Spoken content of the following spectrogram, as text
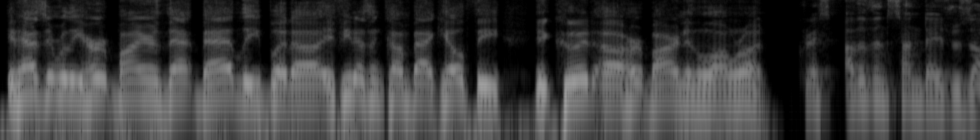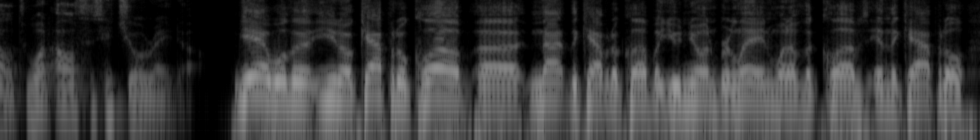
it hasn't really hurt Bayern that badly. But uh, if he doesn't come back healthy, it could uh, hurt Bayern in the long run. Kres, other than Sunday's results, what else has hit your radar? Yeah, well, the you know Capital Club, uh, not the Capital Club, but Union Berlin, one of the clubs in the capital,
